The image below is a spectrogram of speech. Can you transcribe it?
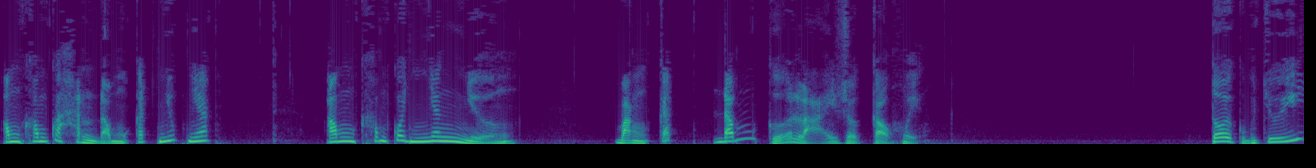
ông không có hành động một cách nhút nhát, ông không có nhân nhượng bằng cách đóng cửa lại rồi cầu nguyện. Tôi cũng chú ý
